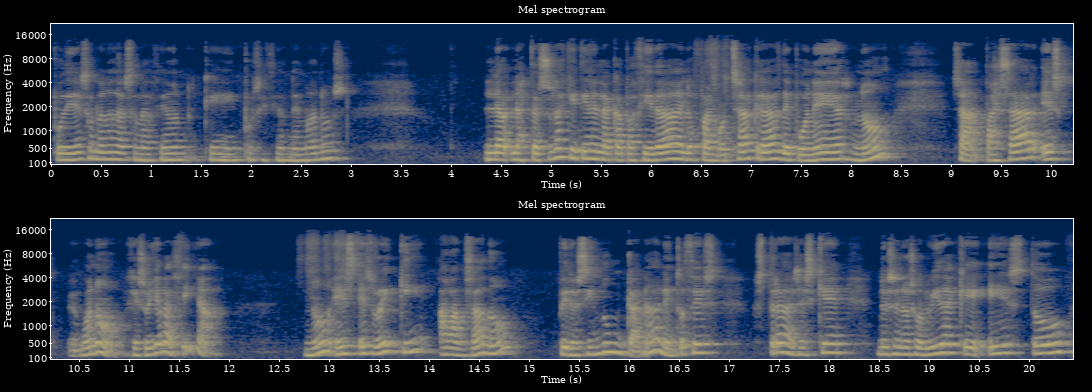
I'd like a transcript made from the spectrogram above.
¿Podrías hablar de la sanación que imposición de manos? las personas que tienen la capacidad en los palmochakras de poner, ¿no? O sea, pasar es. Bueno, Jesús ya lo hacía. ¿No? Es, es Reiki avanzado pero siendo un canal. Entonces, ostras, es que no se nos olvida que esto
